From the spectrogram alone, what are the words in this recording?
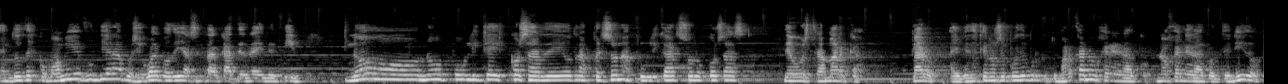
Entonces, como a mí me funciona, pues igual podría sentar cátedra y decir, no, no publiquéis cosas de otras personas, publicar solo cosas de vuestra marca. Claro, hay veces que no se puede porque tu marca no genera, no genera contenido.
